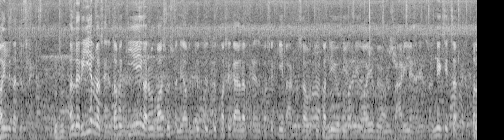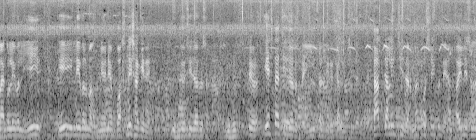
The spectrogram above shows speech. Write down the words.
अहिले त त्यो छैन। अहिले त रियलमा छैन। तपाईँ कि यही घरमा बस्नुहोस् भने अब त्यो त्यो त्यो कसैको आधा पुऱ्याएको कसै के भएको छ अब त्यो कति योग्य हुने अयोग्य हुने बाढीले हानेको छ अनेक चिज छ। खोलाको लेभल यही यही लेभलमा हुने भने बस्नै सकिँदैन। त्यो चिजहरू छ। त्यो भएर यस्ता चिजहरू त यी त दीर्घकालीन चिजहरू भयो तात्कालीन चिजहरूमा कसैको ध्यान अहिलेसम्म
